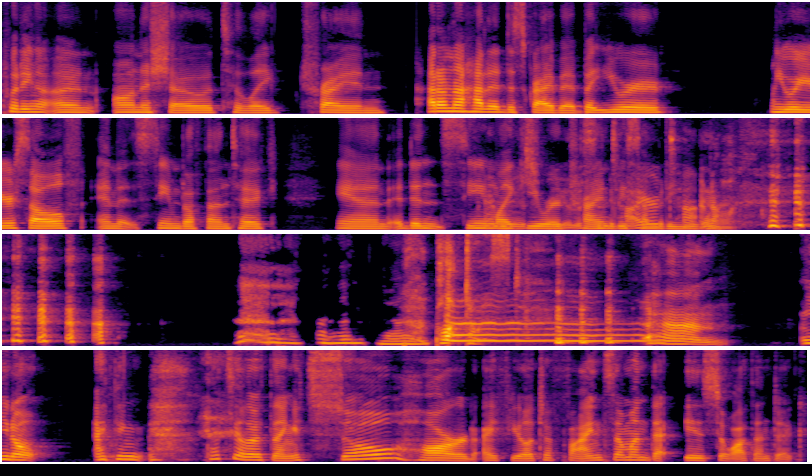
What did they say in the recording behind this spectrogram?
putting on on a show to like try and I don't know how to describe it, but you were you were yourself and it seemed authentic and it didn't seem like you were you trying to be somebody you time no. weren't. Plot twist um you know i think that's the other thing it's so hard i feel to find someone that is so authentic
